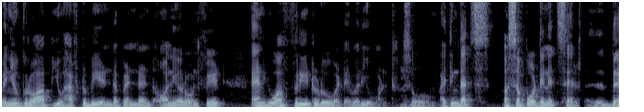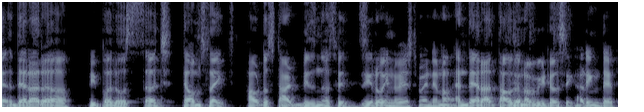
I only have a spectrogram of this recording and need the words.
when you grow up you have to be independent on your own feet and you are free to do whatever you want mm. so i think that's a support in itself there, there are uh, people who search terms like how to start business with zero investment you know and there are thousands of videos regarding that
